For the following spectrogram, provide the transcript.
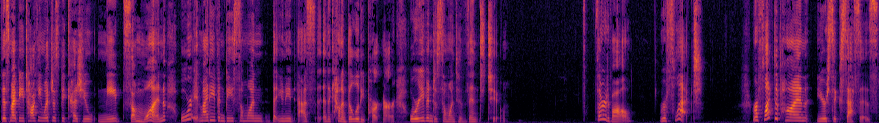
This might be talking with just because you need someone, or it might even be someone that you need as an accountability partner, or even just someone to vent to. Third of all, reflect. Reflect upon your successes.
